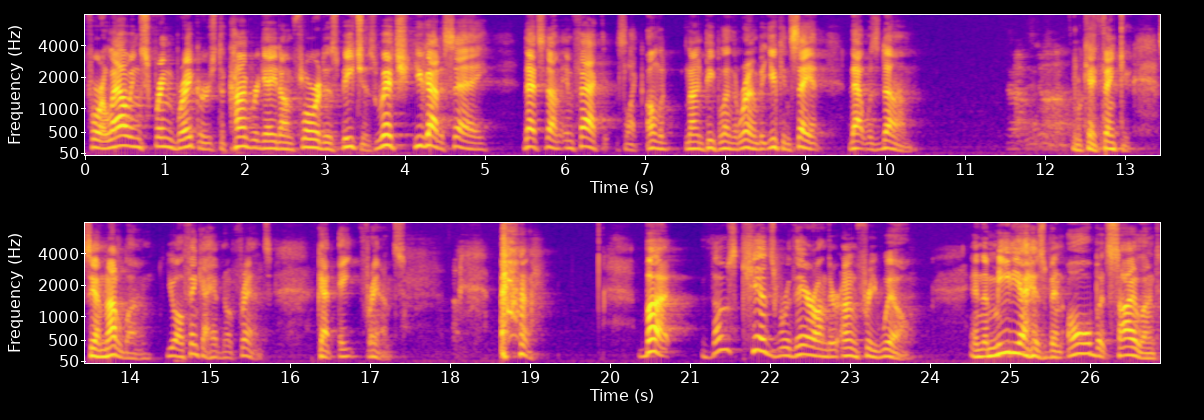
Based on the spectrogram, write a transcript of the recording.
for allowing spring breakers to congregate on Florida's beaches, which you got to say, that's dumb. In fact, it's like only nine people in the room, but you can say it, that was dumb. Okay, thank you. See, I'm not alone. You all think I have no friends. I've got eight friends. but those kids were there on their own free will. And the media has been all but silent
